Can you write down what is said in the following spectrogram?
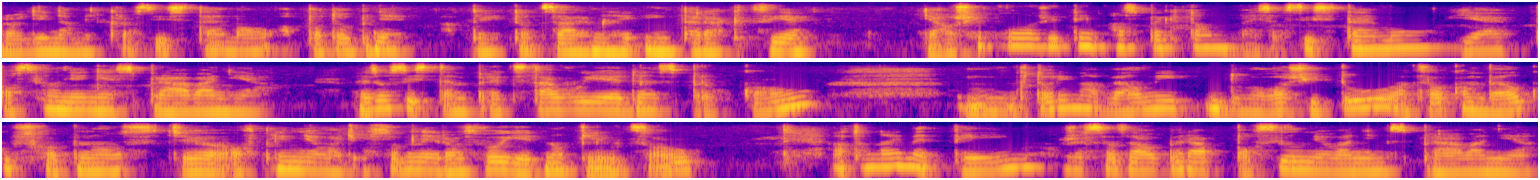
rodina mikrosystémov a podobne a tejto vzájomnej interakcie. Ďalším dôležitým aspektom mezosystému je posilnenie správania Mezosystém predstavuje jeden z prvkov, ktorý má veľmi dôležitú a celkom veľkú schopnosť e, ovplyvňovať osobný rozvoj jednotlivcov. A to najmä tým, že sa zaoberá posilňovaním správania.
